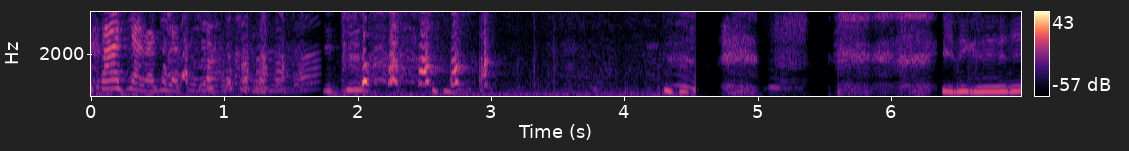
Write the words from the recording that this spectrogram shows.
Rahsia lagi aku bilang. Titi. Ini kayaknya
